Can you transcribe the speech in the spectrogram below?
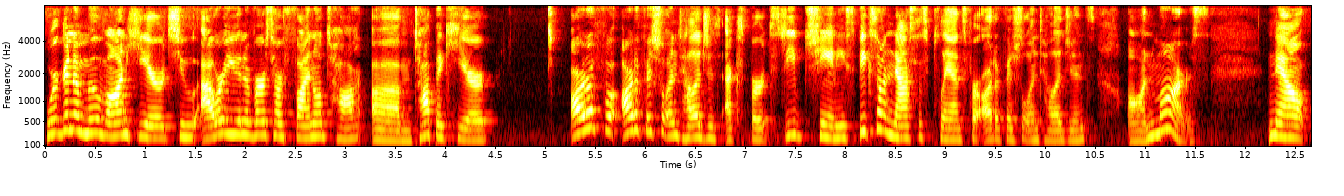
We're gonna move on here to our universe, our final talk, um, topic here. Artif- artificial intelligence expert Steve Chien, he speaks on NASA's plans for artificial intelligence on Mars. Now,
